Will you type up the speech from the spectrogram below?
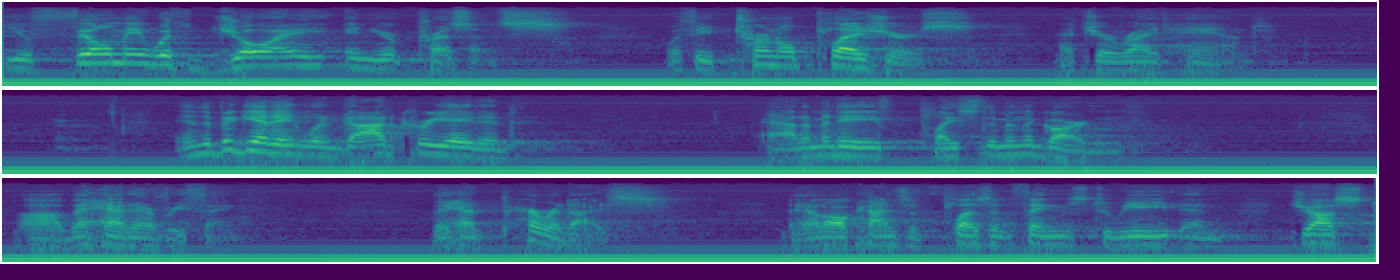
You fill me with joy in your presence, with eternal pleasures at your right hand. In the beginning, when God created Adam and Eve, placed them in the garden, uh, they had everything. They had paradise. They had all kinds of pleasant things to eat, and just,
